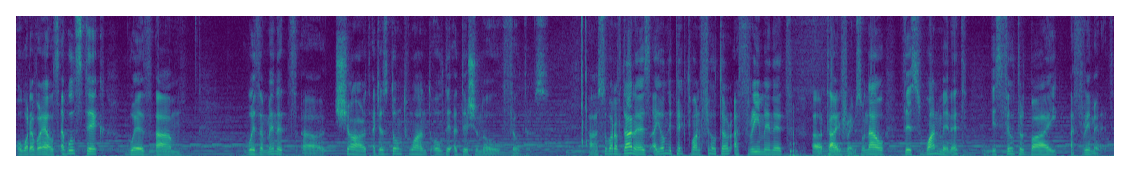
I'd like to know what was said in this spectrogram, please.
or whatever else. I will stick with um, with a minute uh, chart. I just don't want all the additional filters. Uh, so what I've done is I only picked one filter, a three minute uh, time frame. So now this one minute is filtered by a three minute.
